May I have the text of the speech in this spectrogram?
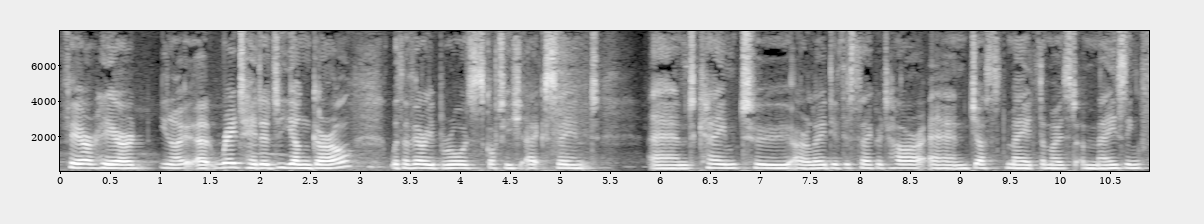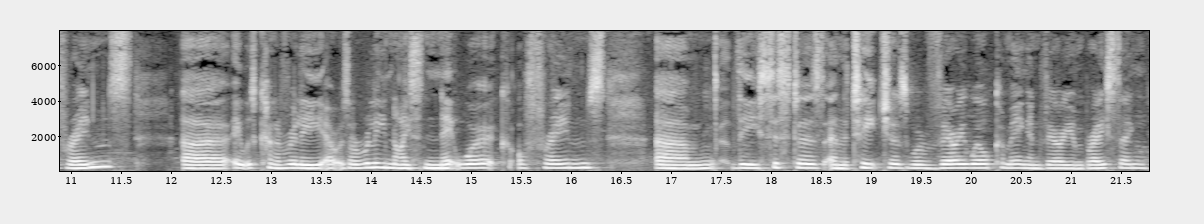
fair-haired, you know, red-headed young girl with a very broad Scottish accent, and came to Our Lady of the Sacred Heart and just made the most amazing friends. Uh, it was kind of really, it was a really nice network of friends. Um, the sisters and the teachers were very welcoming and very embracing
